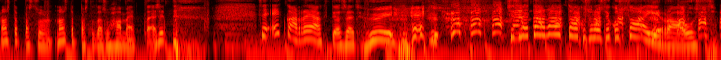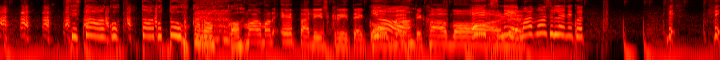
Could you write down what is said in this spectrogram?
nostapas, sun, nostapas tota sun hametta. Ja sitten se eka reaktio on se, että hyi, hei. Siis tää näyttää, kun sulla olisi joku sairaus. Siis tää on ku, tää on ku tuhkarokko. Maailman epädiskriitein Joo. kommentti, come on. Eiks niin? Mä, mä oon silleen niinku, että... Vi, vi,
